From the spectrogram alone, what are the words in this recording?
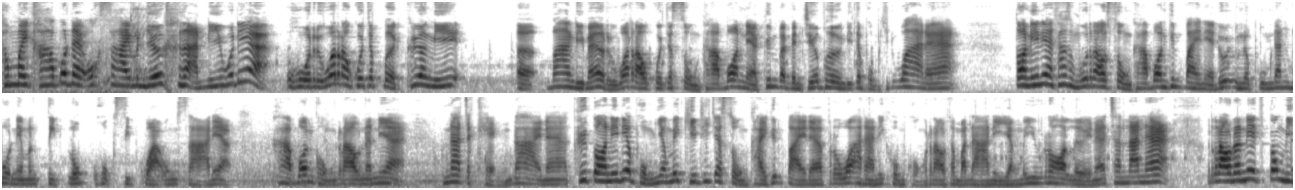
ทำไมคาร์บอนไดออกไซด์มันเยอะขนาดนี้วะเนี่ย โอ้โห หรือว่าเราควรจะเปิดเครื่องนี้ เออบ้างดีไหม หรือว่าเราควรจะส่งคาร์บอนเนี่ยขึ้นไปเป็นเชื้อเพลิงดี แต่ผมคิดว่านะฮะ ตอนนี้เนี่ยถ้าสมมุติเราส่งคาร์บอนขึ้นไปเนี่ยด้วยอุณหภูมิด้านบนเนี่ยมันติดลบ 60 กว่าองศาเนี่ยคาร์บอนของเรานั้นเนี่ยน่าจะแข็งได้นะฮะ คือตอนนี้เนี่ยผมยังไม่คิดที่จะส่งใครขึ้นไปนะเพราะว่าอาณานิคมของเราธรรมดาเนี่ยยังไม่รอดเลยนะ ฉะนั้นฮะ เรานั้นเนี่ยจะต้องมี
